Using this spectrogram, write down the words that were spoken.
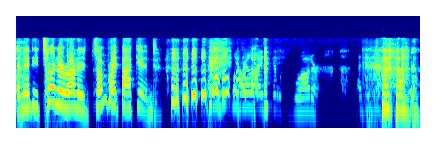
and then he turned around and jumped right back in. and then we realized it was water I think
